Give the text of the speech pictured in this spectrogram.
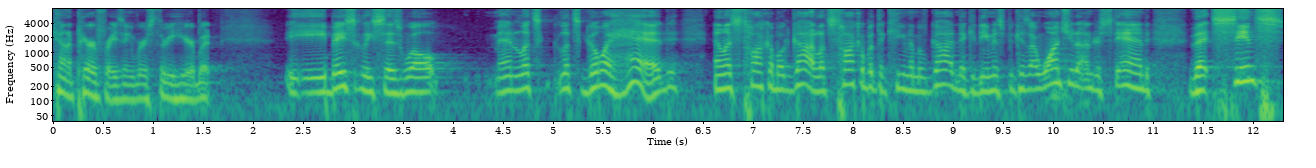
kind of paraphrasing verse 3 here, but he basically says, Well, man, let's, let's go ahead and let's talk about God. Let's talk about the kingdom of God, Nicodemus, because I want you to understand that since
